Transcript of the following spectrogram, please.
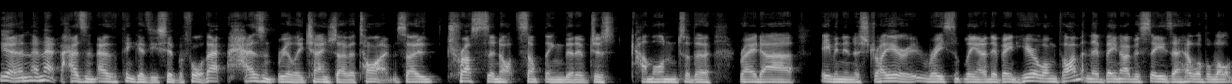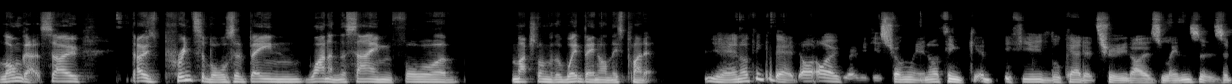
Yeah, and, and that hasn't, I think, as you said before, that hasn't really changed over time. So trusts are not something that have just come onto the radar, even in Australia recently. You know, they've been here a long time and they've been overseas a hell of a lot longer. So those principles have been one and the same for much longer than we've been on this planet. Yeah, and I think about, I, I, agree with you strongly. And I think if you look at it through those lenses, it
